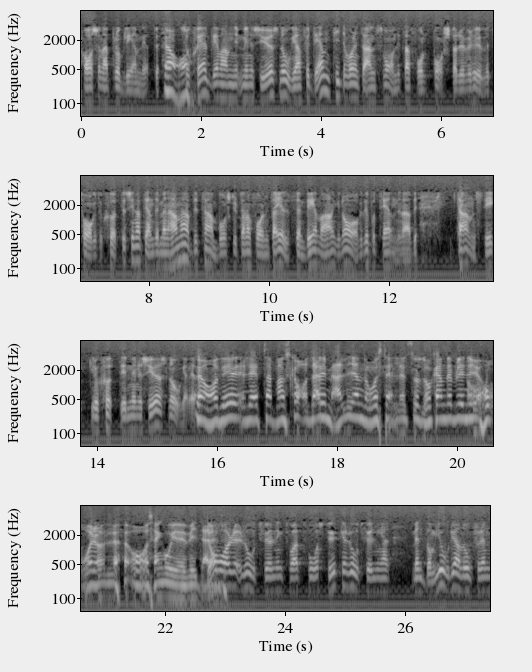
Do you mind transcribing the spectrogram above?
ha sådana problem, vet du. Ja. Så själv blev han minutiös noggrann. För den tiden var det inte alls vanligt att folk borstade överhuvudtaget och skötte sina tänder. Men han hade tandborste utan någon form av elfenben och han gnagde på tänderna. Hade tandstickor och skötte minutiöst noga, vet du. Ja, det är lätt att man skadar emaljen då istället och då kan det bli nya hår och, och sen går ju vidare. Jag har rotfyllning, två, två stycken rotfyllningar. Men de gjorde jag nog för en,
